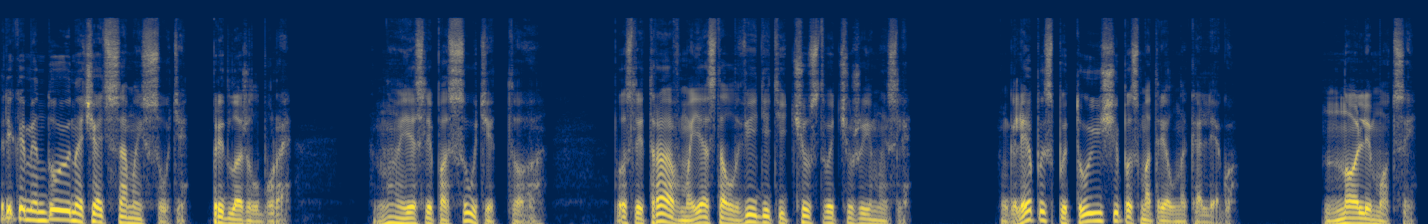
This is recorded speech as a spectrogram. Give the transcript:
«Рекомендую начать с самой сути», — предложил Буре. Но если по сути, то после травмы я стал видеть и чувствовать чужие мысли. Глеб испытующе посмотрел на коллегу. Ноль эмоций.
